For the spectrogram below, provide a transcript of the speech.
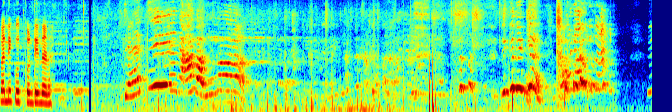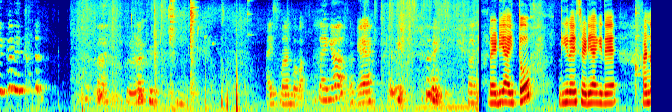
ಬನ್ನಿ ಕೂತ್ಕೊಂಡು ತಿನ್ನೋಣ. ಆಯುಷ್ಮಾನ್ ಬಾಬಾ ರೆಡಿ ಆಯಿತು. ಗೀ ರೈಸ್ ರೆಡಿಯಾಗಿದೆ ಅಣ್ಣ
